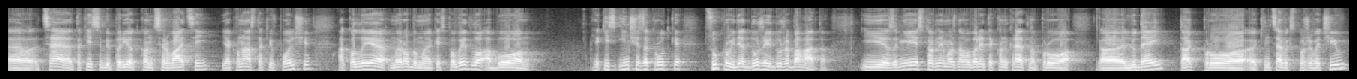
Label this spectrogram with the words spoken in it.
Е, Це такий собі період консервацій, як в нас, так і в Польщі. А коли ми робимо якесь повидло або якісь інші закрутки, цукру йде дуже і дуже багато. І з однієї сторони можна говорити конкретно про е, людей, так, про е, кінцевих споживачів,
